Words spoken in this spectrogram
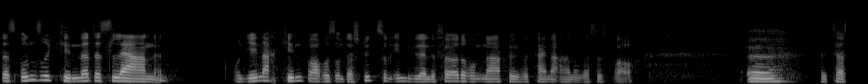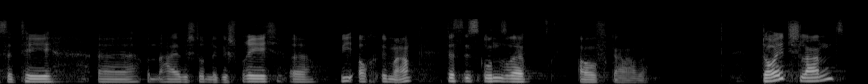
dass unsere Kinder das lernen. Und je nach Kind braucht es Unterstützung, individuelle Förderung, Nachhilfe, keine Ahnung, was es braucht eine Tasse Tee äh, und eine halbe Stunde Gespräch, äh, wie auch immer. Das ist unsere Aufgabe. Deutschland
